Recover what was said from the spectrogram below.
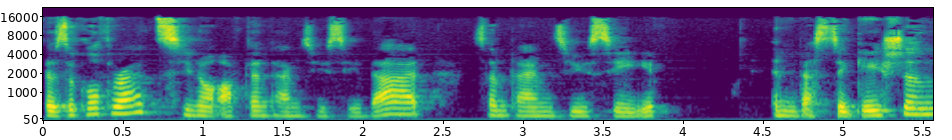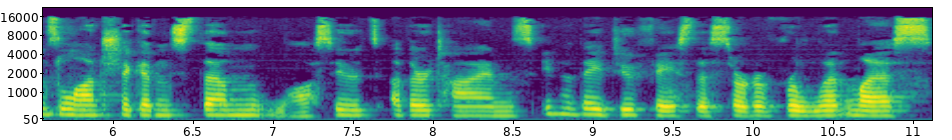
physical threats. You know, oftentimes you see that. Sometimes you see investigations launched against them, lawsuits. Other times, you know, they do face this sort of relentless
